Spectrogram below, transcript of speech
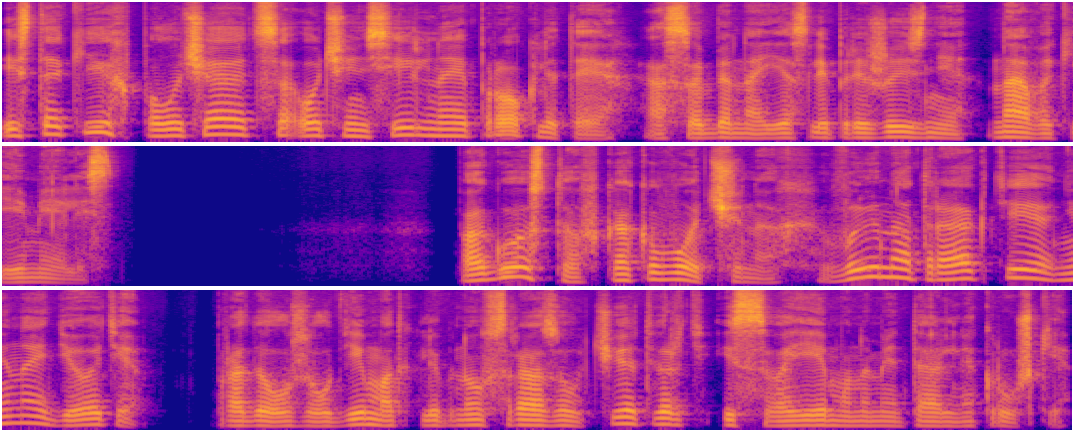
Из таких получаются очень сильные проклятые, особенно если при жизни навыки имелись. Погостов, как в отчинах, вы на тракте не найдете продолжил Дим, отхлебнув сразу четверть из своей монументальной кружки.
